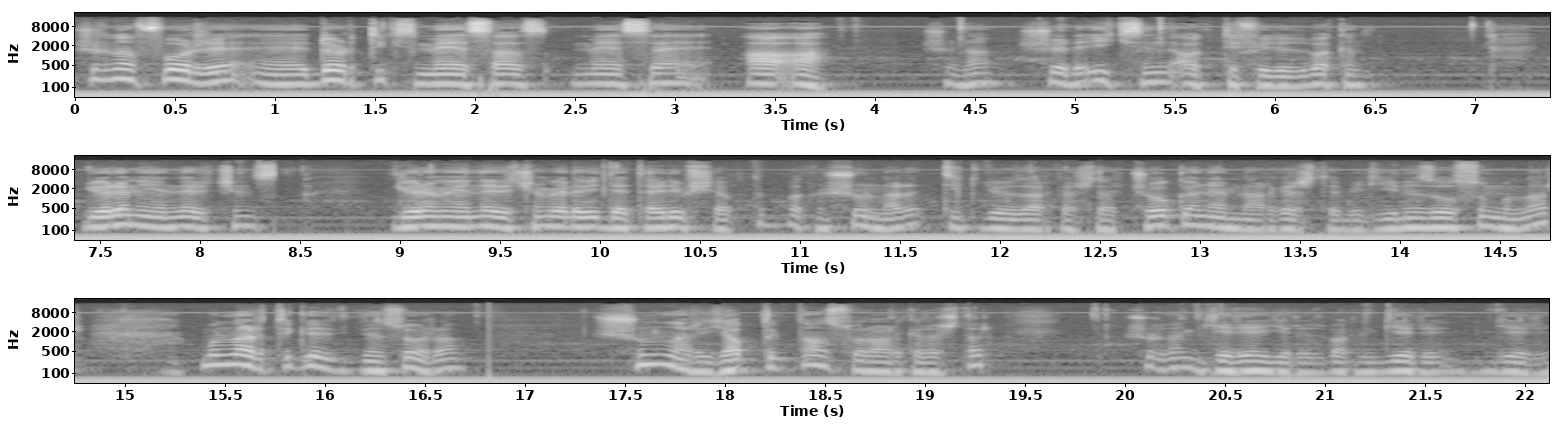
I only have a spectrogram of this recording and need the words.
Şuradan Forge e, 4x MSA MSAA şuna şöyle x'ini aktif ediyoruz. Bakın göremeyenler için göremeyenler için böyle bir detaylı bir şey yaptım. Bakın şunları tıklıyoruz arkadaşlar. Çok önemli arkadaşlar. Bilginiz olsun bunlar. Bunları tıkladıktan sonra şunları yaptıktan sonra arkadaşlar şuradan geriye geliyoruz. Bakın geri, geri,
